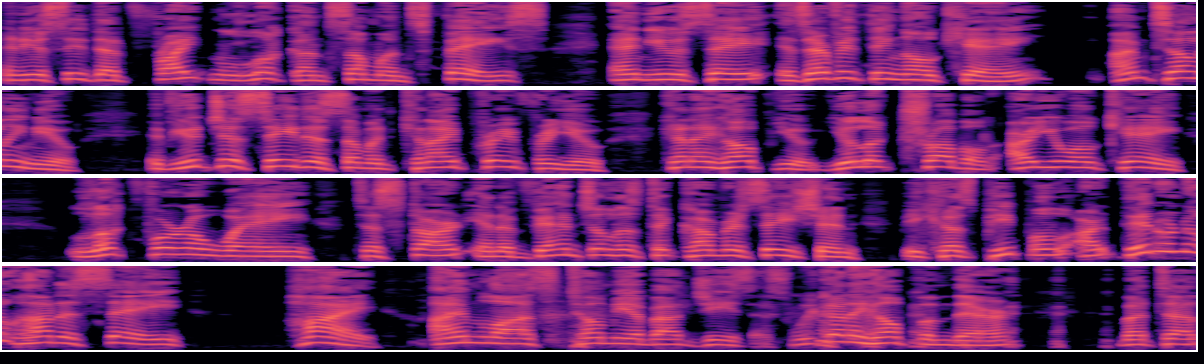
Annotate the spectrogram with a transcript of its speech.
and you see that frightened look on someone's face and you say, is everything okay? I'm telling you, if you just say to someone, can I pray for you? Can I help you? You look troubled. Are you okay? Look for a way to start an evangelistic conversation because people are, they don't know how to say, hi, I'm lost. Tell me about Jesus. We got to help them there. But uh,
